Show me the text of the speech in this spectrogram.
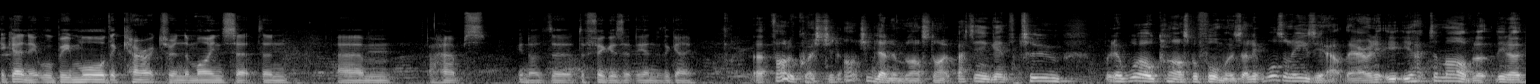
again, it will be more the character and the mindset than um, perhaps you know the the figures at the end of the game. Uh, final question: Archie Lenham last night batting against two you know, world class performers, and it wasn't easy out there. And it, you had to marvel at you know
